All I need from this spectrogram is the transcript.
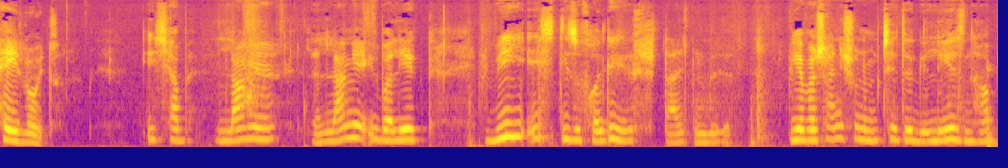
Hey Leute, ich habe lange, lange überlegt, wie ich diese Folge gestalten will. Wie ihr wahrscheinlich schon im Titel gelesen habt,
